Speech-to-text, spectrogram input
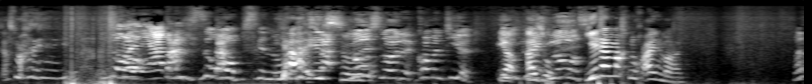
Das macht Lol, er hat mich so dann- genommen. Ja, ist so. Los, Leute, kommentiert. Ja, also, los. jeder macht noch einmal. Was?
